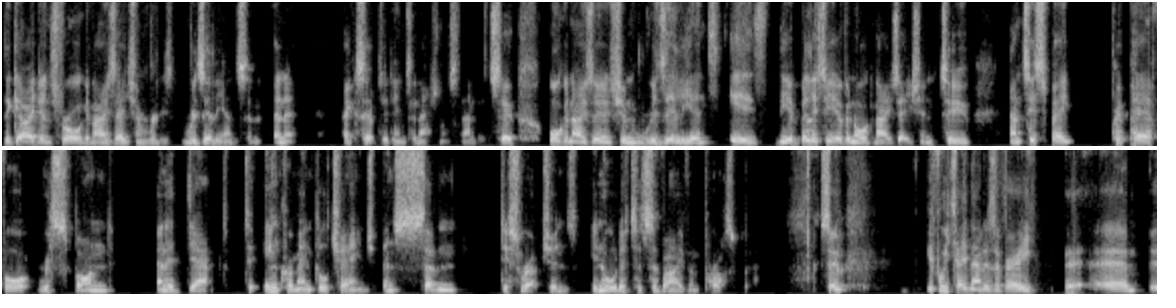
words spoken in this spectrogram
the guidance for organization res- resilience and, and accepted international standards. So, organization resilience is the ability of an organization to anticipate, prepare for, respond, and adapt to incremental change and sudden disruptions in order to survive and prosper. So, if we take that as a very uh, um, uh,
